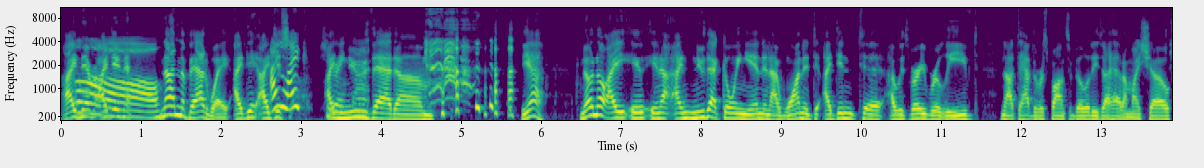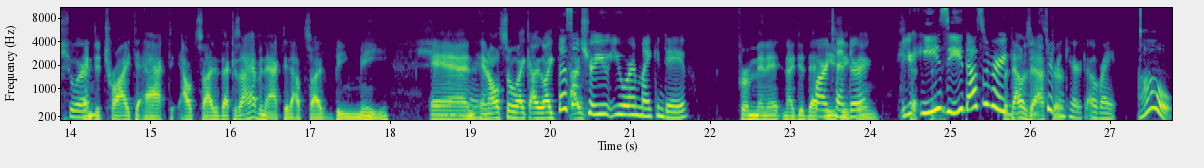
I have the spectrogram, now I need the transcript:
I never. I Aw. didn't. Not in a bad way. I did. I just. like I hearing knew that. that. um Yeah. No, no. I you know I knew that going in, and I wanted. to I didn't. Uh, I was very relieved not to have the responsibilities I had on my show, Sure. and to try to act outside of that because I haven't acted outside of being me. And and also like I like That's not I- true. You you were in Mike and Dave, for a minute, and I did that bartender. easy thing. You easy. That's a very But that was that's a after. different character. Oh right. Oh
